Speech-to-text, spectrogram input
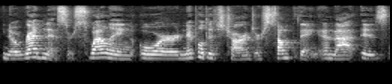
you know redness or swelling or nipple discharge or something and that is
